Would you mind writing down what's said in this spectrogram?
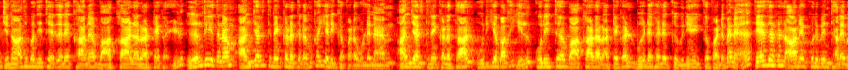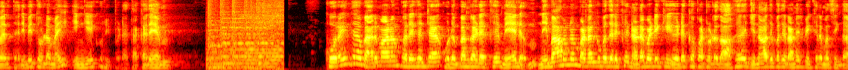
ஜனாதிபதி தேர்தலுக்கான வாக்காளர் அட்டைகள் இன்றைய தினம் அஞ்சல் திணைக்களத்திடம் கையளிக்கப்பட உள்ளன அஞ்சல் திணைக்களத்தால் உரிய வகையில் குறித்த வாக்காளர் அட்டைகள் வீடுகளுக்கு விநியோகிக்கப்படும் என தேர்தல்கள் ஆணைக்குழுவின் தலைவர் தெரிவித்துள்ளமை இங்கே குறிப்பிடத்தக்கது. குறைந்த வருமானம் பெறுகின்ற குடும்பங்களுக்கு மேலும் நிவாரணம் வழங்குவதற்கு நடவடிக்கை எடுக்கப்பட்டுள்ளதாக ஜனாதிபதி ரணில் விக்ரமசிங்கா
